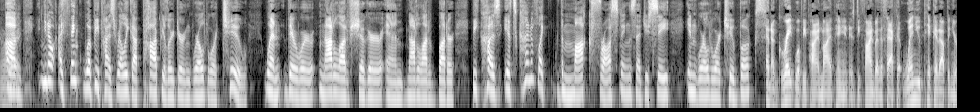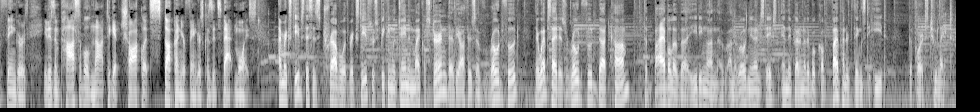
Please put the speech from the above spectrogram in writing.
Um, you know, I think whoopie pies really got popular during World War II when there were not a lot of sugar and not a lot of butter because it's kind of like the mock frostings that you see in World War II books. And a great whoopie pie, in my opinion, is defined by the fact that when you pick it up in your fingers, it is impossible not to get chocolate stuck on your fingers because it's that moist. I'm Rick Steves. This is Travel with Rick Steves. We're speaking with Jane and Michael Stern. They're the authors of Road Food. Their website is roadfood.com, the Bible of uh, eating on the, on the road in the United States. And they've got another book called 500 Things to Eat Before It's Too Late.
